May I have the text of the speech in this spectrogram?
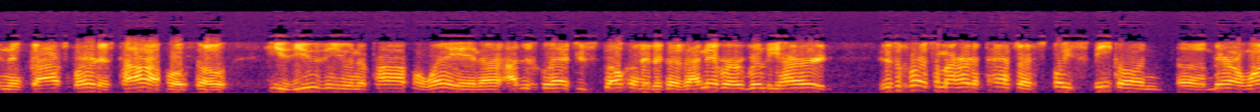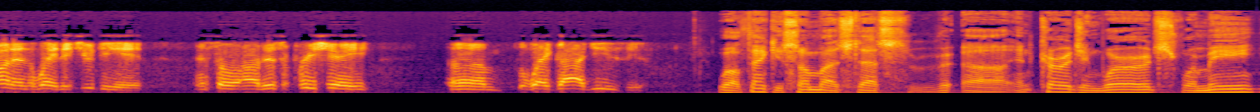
and the God's word is powerful. So He's using you in a powerful way, and I, I'm just glad you spoke on it because I never really heard. This is the first time I heard a pastor speak on uh, marijuana in the way that you did, and so I just appreciate um, the way God used you. Well, thank you so much. That's uh, encouraging words for me.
